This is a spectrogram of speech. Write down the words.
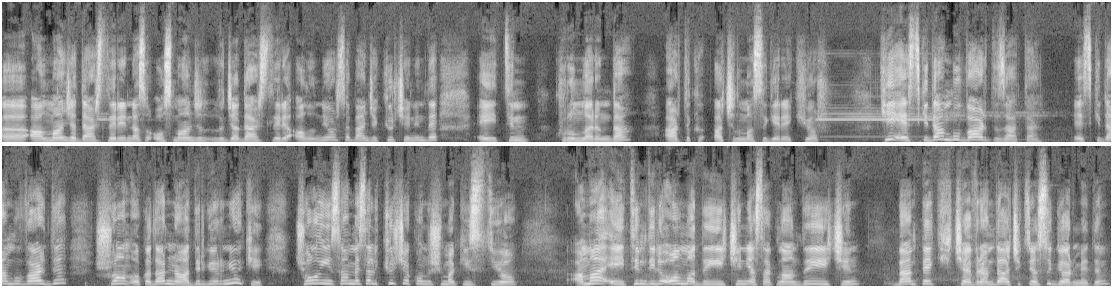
e, Almanca dersleri, nasıl Osmanlıca dersleri alınıyorsa bence Kürtçenin de eğitim kurumlarında artık açılması gerekiyor. Ki eskiden bu vardı zaten. Eskiden bu vardı. Şu an o kadar nadir görünüyor ki. Çoğu insan mesela Kürtçe konuşmak istiyor. Ama eğitim dili olmadığı için, yasaklandığı için ben pek çevremde açıkçası görmedim.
